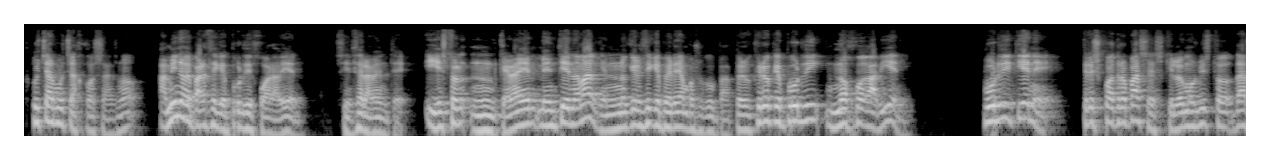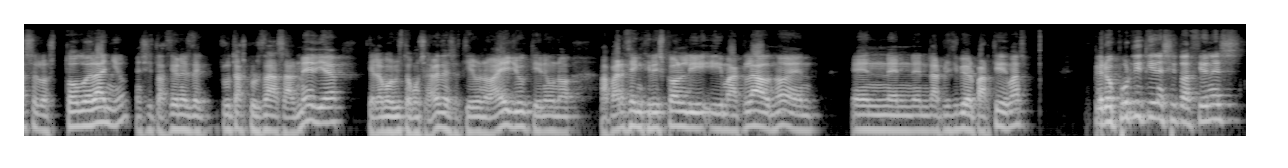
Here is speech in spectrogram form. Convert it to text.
Escuchas muchas cosas, ¿no? A mí no me parece que Purdy jugara bien. Sinceramente. Y esto, mm, que nadie me entienda mal, que no quiero decir que perdían por su culpa, pero creo que Purdy no juega bien. Purdy tiene tres, cuatro pases que lo hemos visto dárselos todo el año en situaciones de rutas cruzadas al media, que lo hemos visto muchas veces. Tiene uno a Ayuk, tiene uno, aparecen Chris Conley y McLeod, ¿no? En, en, en, al principio del partido y demás. Pero Purdy tiene situaciones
